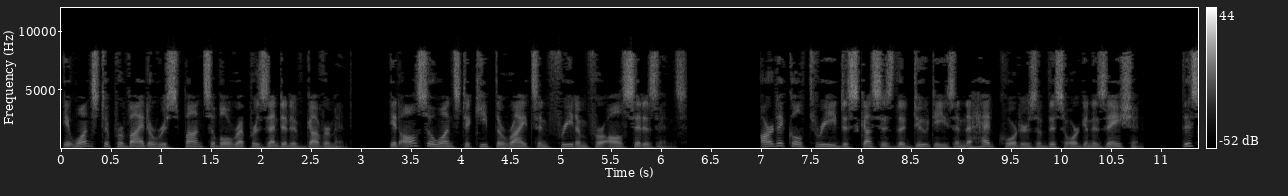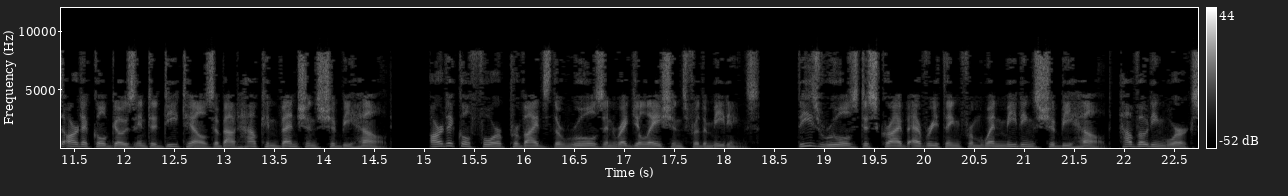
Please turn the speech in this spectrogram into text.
It wants to provide a responsible representative government. It also wants to keep the rights and freedom for all citizens. Article 3 discusses the duties and the headquarters of this organization. This article goes into details about how conventions should be held. Article 4 provides the rules and regulations for the meetings. These rules describe everything from when meetings should be held, how voting works,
